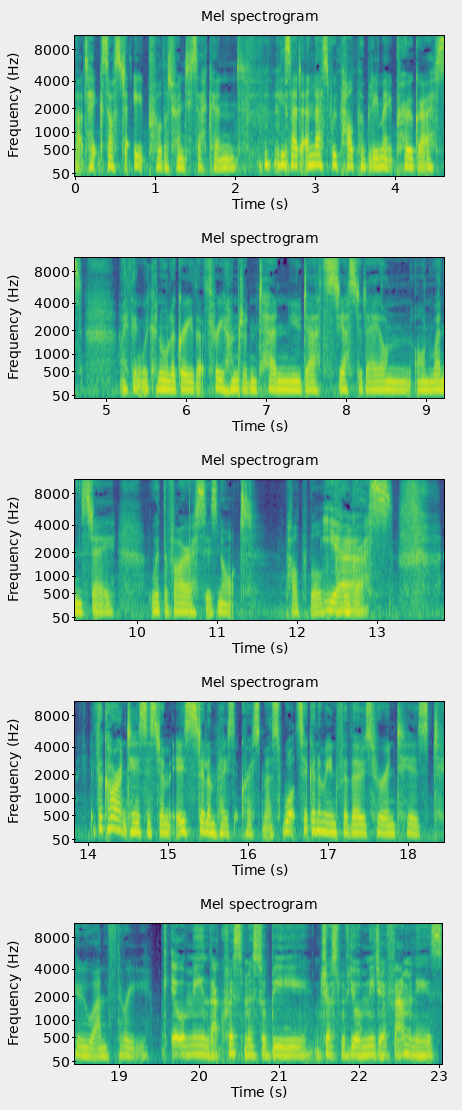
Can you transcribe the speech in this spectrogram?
That takes us to April the 22nd. he said, unless we palpably make progress, I think we can all agree that 310 new deaths yesterday on, on Wednesday with the virus is not palpable yeah. progress. If the current tier system is still in place at Christmas, what's it going to mean for those who are in tiers two and three? It will mean that Christmas will be just with your immediate families.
